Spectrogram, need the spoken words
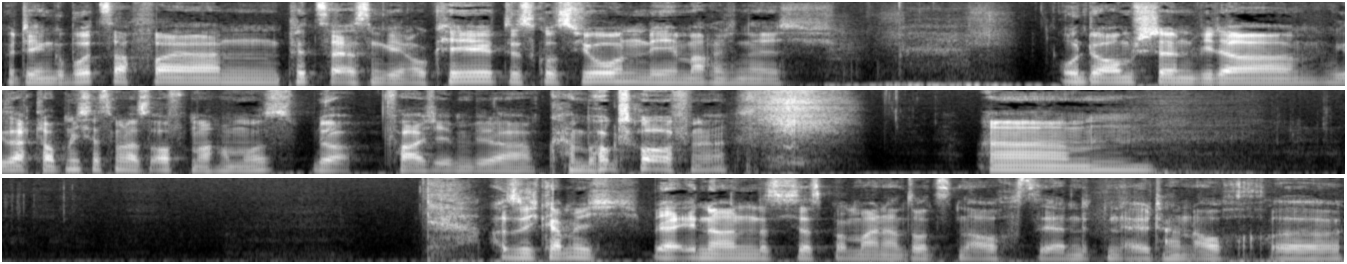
Mit denen Geburtstag feiern, Pizza essen gehen, okay. Diskussion, nee, mache ich nicht. Unter Umständen wieder, wie gesagt, glaube nicht, dass man das oft machen muss. Ja, fahre ich eben wieder, keinen Bock drauf, ne? Ähm, Also ich kann mich erinnern, dass ich das bei meinen ansonsten auch sehr netten Eltern auch äh,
